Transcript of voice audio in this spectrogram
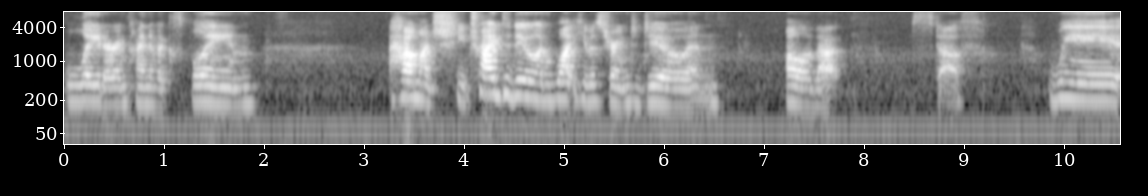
later and kind of explain how much he tried to do and what he was trying to do and all of that stuff. We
